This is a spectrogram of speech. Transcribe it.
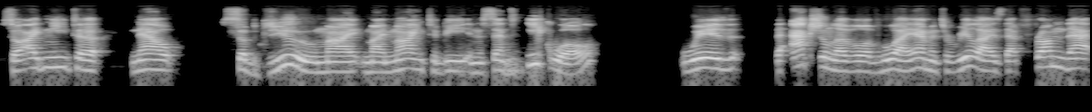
So I need to now subdue my my mind to be, in a sense, equal with the action level of who I am, and to realize that from that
